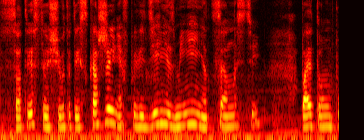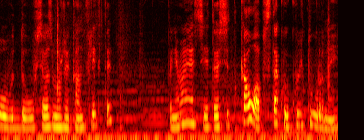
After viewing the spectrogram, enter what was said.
соответствующее вот это искажение в поведении, изменение ценностей. По этому поводу всевозможные конфликты. Понимаете? То есть это коллапс такой культурный.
